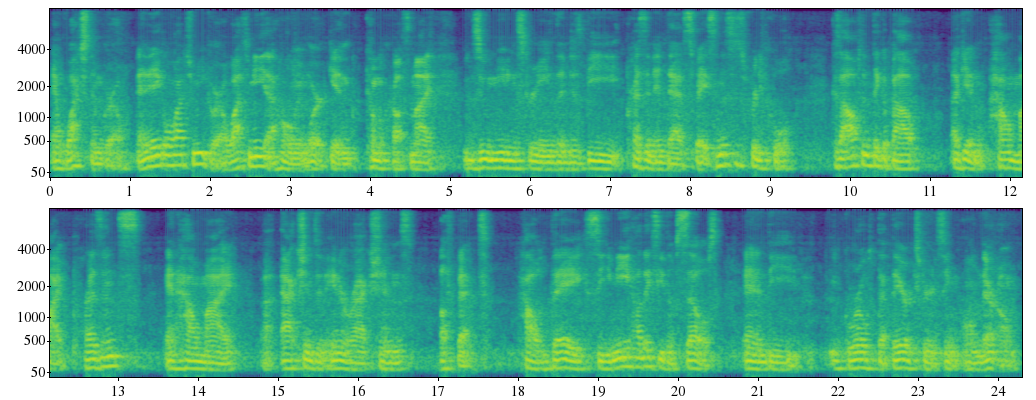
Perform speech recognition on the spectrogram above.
and watch them grow. And they can watch me grow, watch me at home and work and come across my Zoom meeting screens and just be present in that space. And this is pretty cool because I often think about, again, how my presence and how my uh, actions and interactions affect how they see me, how they see themselves, and the growth that they're experiencing on their own.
